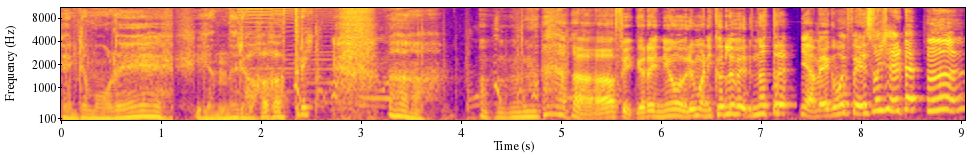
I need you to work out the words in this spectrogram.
എന്റെ മോളെ ഇന്ന് രാത്രി. ആ. ആ ഫിഗർ ഇനിയും ഒരു മണിക്കൂറിൽ വരുന്നത്രേ. ഞാൻ വേഗം പോയി ഫേസ് വാഷ് ആയിട്ട്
